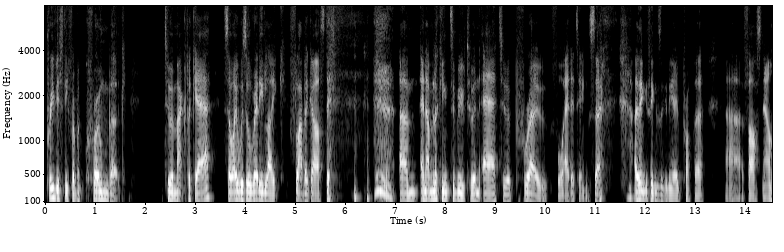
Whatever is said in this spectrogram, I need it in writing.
previously from a Chromebook to a MacBook Air. So I was already like flabbergasted. um, and I'm looking to move to an Air to a Pro for editing. So I think things are going to go proper uh, fast now.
